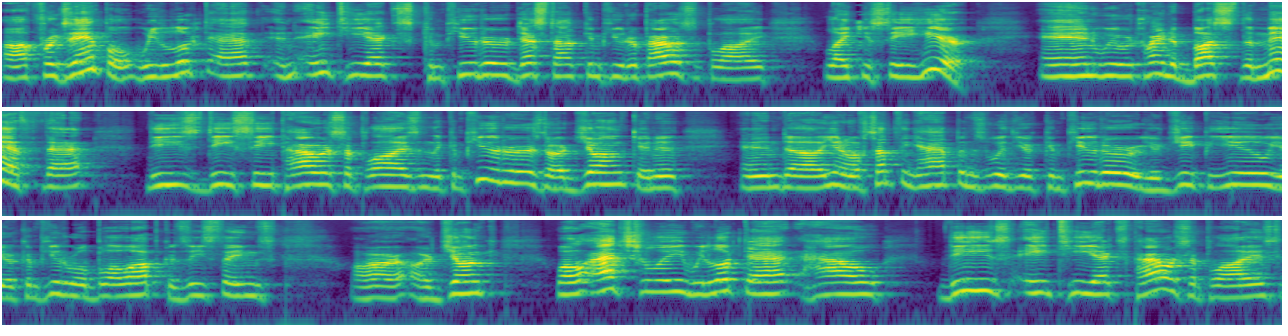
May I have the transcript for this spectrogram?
Uh, for example, we looked at an ATX computer, desktop computer power supply like you see here. And we were trying to bust the myth that these DC power supplies in the computers are junk and and uh, you know if something happens with your computer or your GPU, your computer will blow up because these things are, are junk. Well, actually, we looked at how these ATX power supplies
